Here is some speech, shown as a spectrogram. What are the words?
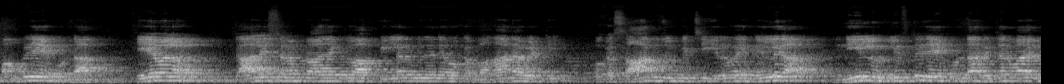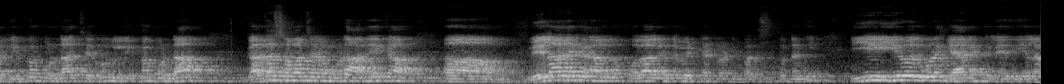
పంపు చేయకుండా కేవలం కాళేశ్వరం ప్రాజెక్టు ఆ పిల్లర్ మీదనే ఒక బహానా పెట్టి ఒక సాగు చూపించి ఇరవై నెలలుగా నీళ్ళు లిఫ్ట్ చేయకుండా రిజర్వాయర్లు నింపకుండా చెరువులు నింపకుండా గత సంవత్సరం కూడా అనేక వేలాది ఎకరాల్లో పొలాలు ఎండబెట్టినటువంటి పరిస్థితి ఉన్నది. ఈ ఈ రోజు కూడా గ్యారెంటీ లేదు. ఇలా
